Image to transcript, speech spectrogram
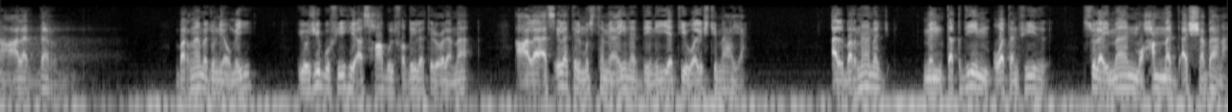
على الدرب. برنامج يومي يجيب فيه أصحاب الفضيلة العلماء على أسئلة المستمعين الدينية والاجتماعية. البرنامج من تقديم وتنفيذ سليمان محمد الشبانة.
